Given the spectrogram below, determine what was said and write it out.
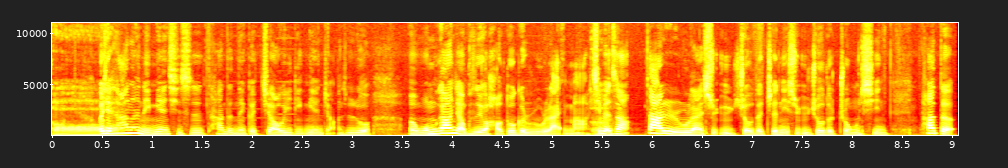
哦。而且他那里面其实他的那个教义里面讲是说，呃，我们刚刚讲不是有好多个如来嘛？基本上大日如来是宇宙的真理，是宇宙的中心，他的。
